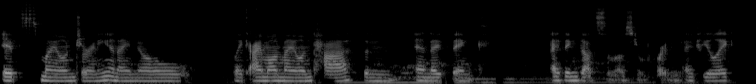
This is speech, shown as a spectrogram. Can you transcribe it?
it's my own journey and I know like I'm on my own path and and I think I think that's the most important. I feel like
